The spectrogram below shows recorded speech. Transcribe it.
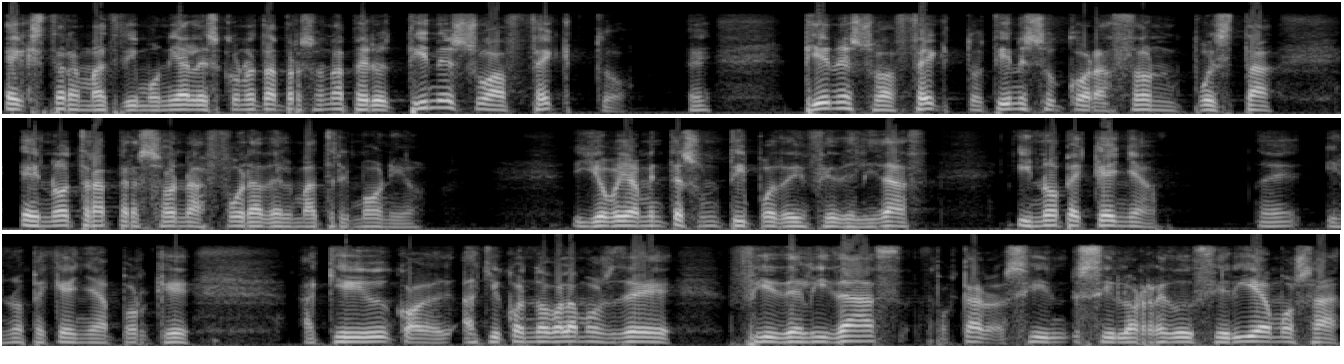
extramatrimoniales con otra persona, pero tiene su afecto, ¿eh? tiene su afecto, tiene su corazón puesta en otra persona fuera del matrimonio. Y obviamente es un tipo de infidelidad, y no pequeña, ¿eh? y no pequeña, porque Aquí, aquí cuando hablamos de fidelidad, pues claro, si, si, lo reduciríamos a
